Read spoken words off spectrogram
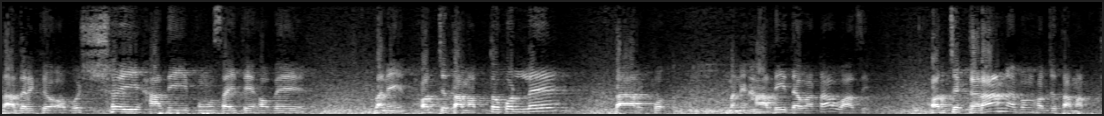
তাদেরকে অবশ্যই হাদি পৌঁছাইতে হবে। মানে হজ্জে তামাত্ম করলে তার মানে হাদি দেওয়াটা ওয়াজিব। হজ্জে কারান এবং হজ্জে তামাত্ম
